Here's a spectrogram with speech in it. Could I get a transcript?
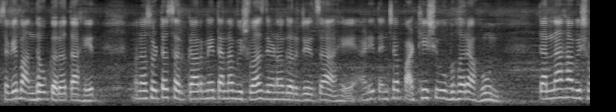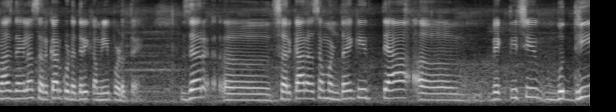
सगळे बांधव करत आहेत. मला असं वाटतं सरकारने त्यांना विश्वास देणं गरजेचं आहे आणि त्यांच्या पाठीशी उभं राहून त्यांना हा विश्वास द्यायला सरकार कुठेतरी कमी पडतं आहे जर सरकार असं म्हणतं आहे की त्या व्यक्तीची बुद्धी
